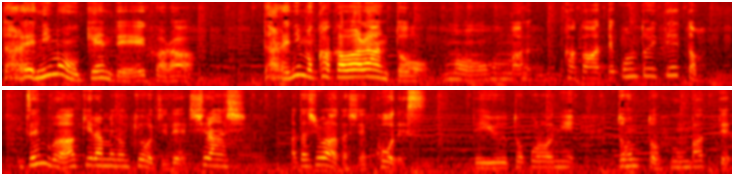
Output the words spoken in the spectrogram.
誰にも受けんでええから誰にも関わらんともうほんま関わってこんといてと。全部諦めの境地で知らんし私は私でこうですっていうところにドンと踏ん張って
